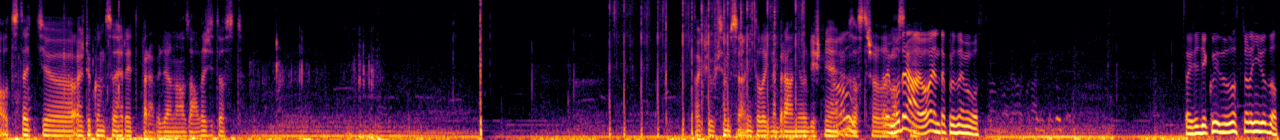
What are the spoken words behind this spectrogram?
A od teď eh, až do konce hry pravidelná záležitost. Takže už jsem se ani tolik nebránil, když mě Au, zastřelil Tady je modrá, jo, jen tak pro zajímavost. Takže děkuji za zastřelení do zad.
